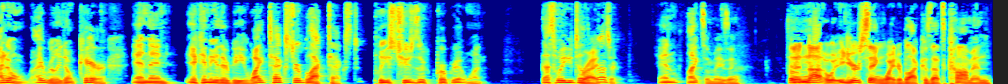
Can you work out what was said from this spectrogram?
I don't. I really don't care. And then it can either be white text or black text. Please choose the appropriate one. That's what you tell Right. the browser. And like It's amazing. And not you're saying white or black because that's common,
